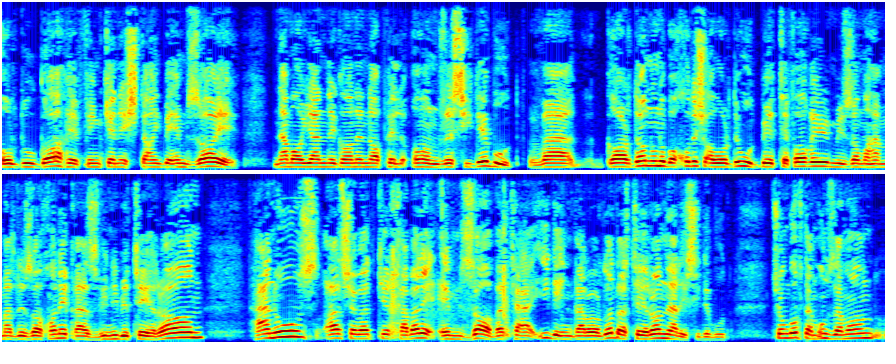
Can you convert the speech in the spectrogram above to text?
اردوگاه فینکنشتاین به امضای نمایندگان ناپل اون رسیده بود و گاردان اونو با خودش آورده بود به اتفاق میرزا محمد رضاخان قزوینی به تهران هنوز عرض شود که خبر امضا و تایید این قرارداد از تهران نرسیده بود. چون گفتم اون زمان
